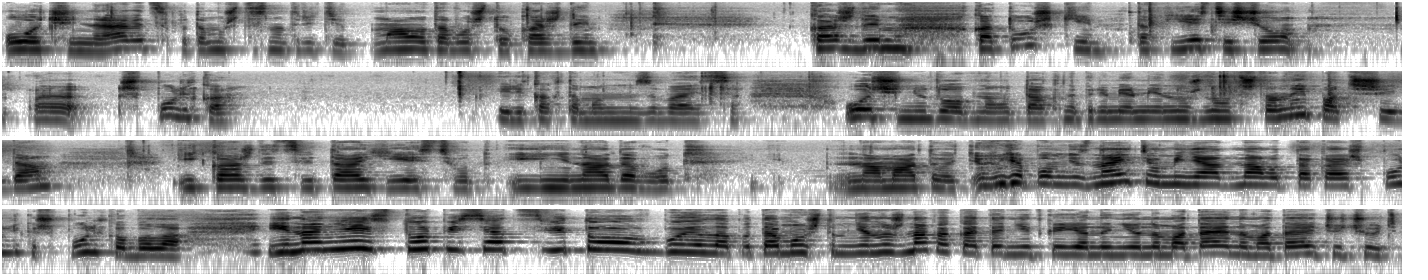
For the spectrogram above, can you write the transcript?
очень нравится, потому что, смотрите, мало того, что каждый, каждой катушке, так есть еще э, шпулька, или как там он называется. Очень удобно вот так, например, мне нужно вот штаны подшить, да, и каждый цвета есть, вот, и не надо вот наматывать. Я помню, знаете, у меня одна вот такая шпулька, шпулька была, и на ней 150 цветов было, потому что мне нужна какая-то нитка, я на нее намотаю, намотаю чуть-чуть.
